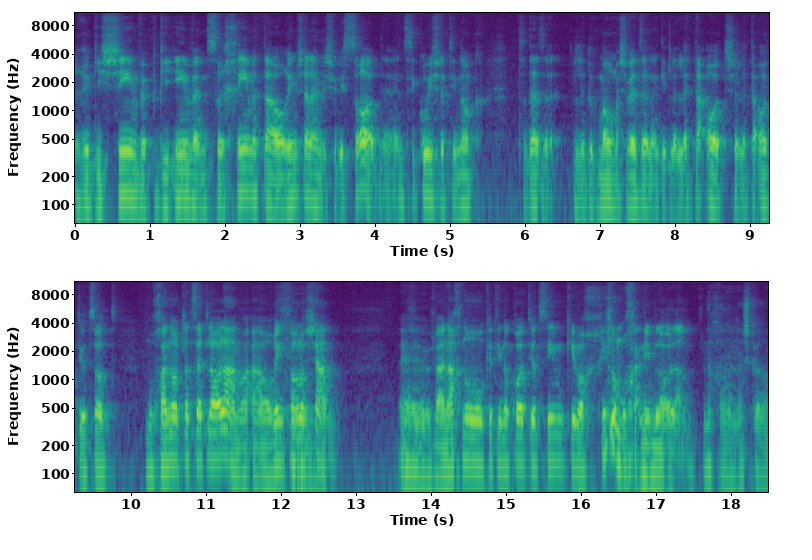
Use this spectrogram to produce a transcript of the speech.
רגישים ופגיעים והם צריכים את ההורים שלהם בשביל לשרוד. אין סיכוי שתינוק, אתה יודע, זה, לדוגמה הוא משווה את זה נגיד ללטאות, שלטאות יוצאות מוכנות לצאת לעולם, ההורים כבר לא שם. אה, ואנחנו כתינוקות יוצאים כאילו הכי לא מוכנים לעולם. נכון, אשכרה.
